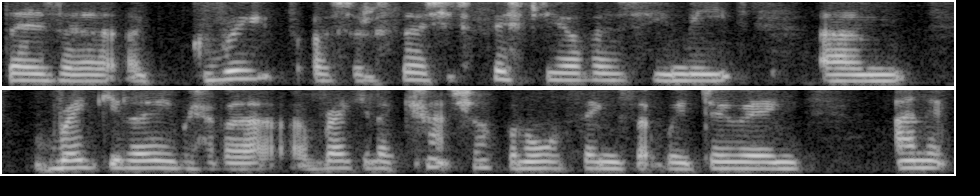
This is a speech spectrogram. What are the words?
There's a, a, group of sort of 30 to 50 of us who meet um, regularly. We have a, a regular catch up on all the things that we're doing, and it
